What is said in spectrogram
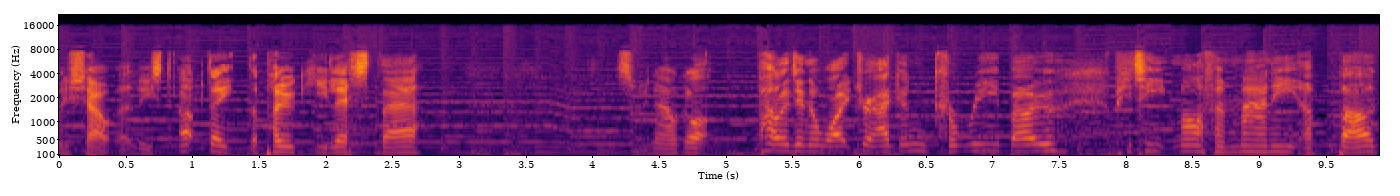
we shall at least update the pokey list there. So we now got Paladin, a White Dragon, Kuriboh, Petite and Man-Eater Bug.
